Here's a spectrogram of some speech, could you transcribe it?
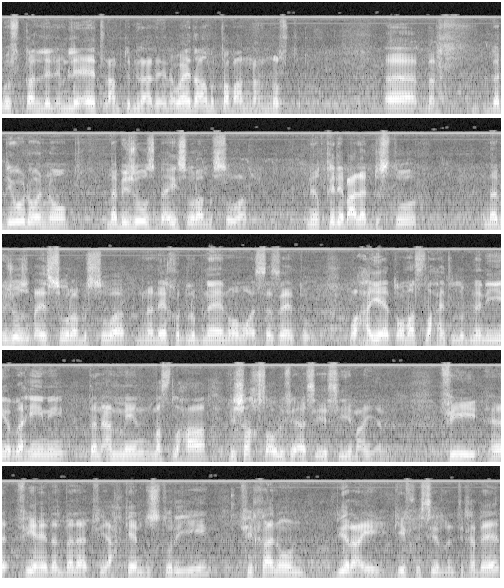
وفقا للإملاءات اللي عم تملى علينا. وهذا أمر طبعا نحن نرفضه. آه بدي يقولوا إنه ما بيجوز بأي صورة من الصور. ننقلب على الدستور. ما بيجوز بأي صورة من الصور. بدنا ناخذ لبنان ومؤسساته وحياه ومصلحة اللبنانيين. رهينة. تنأمن مصلحة لشخص أو لفئة سياسية معينة. في في هذا البلد في أحكام دستورية. في قانون بيرعي كيف بصير الانتخابات.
